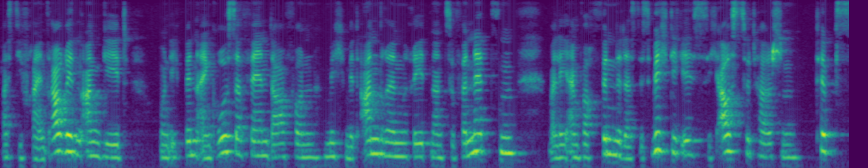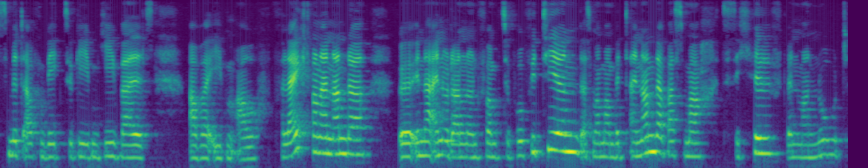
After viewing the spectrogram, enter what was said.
was die freien Traureden angeht. Und ich bin ein großer Fan davon, mich mit anderen Rednern zu vernetzen, weil ich einfach finde, dass das wichtig ist, sich auszutauschen, Tipps mit auf den Weg zu geben jeweils, aber eben auch vielleicht voneinander äh, in der einen oder anderen Form zu profitieren, dass man mal miteinander was macht, sich hilft, wenn man Not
